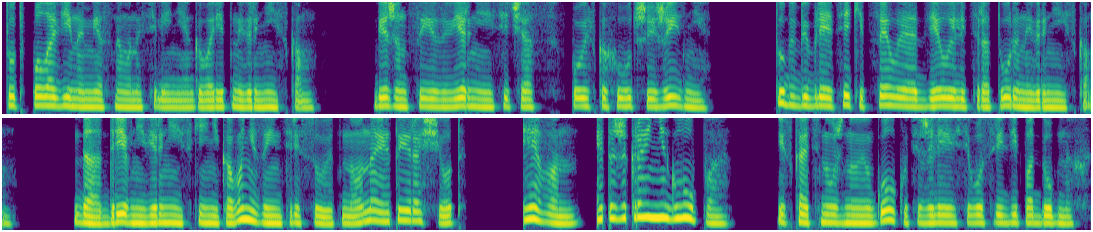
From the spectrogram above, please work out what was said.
Тут половина местного населения говорит на вернийском. Беженцы из Вернии сейчас в поисках лучшей жизни. Тут в библиотеке целые отделы литературы на вернийском. Да, древний вернийский никого не заинтересует, но на это и расчет. Эван, это же крайне глупо. Искать нужную иголку тяжелее всего среди подобных.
